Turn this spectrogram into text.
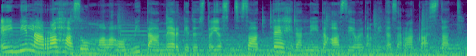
Ei millään rahasummalla ole mitään merkitystä, jos et sä saat tehdä niitä asioita, mitä sä rakastat.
